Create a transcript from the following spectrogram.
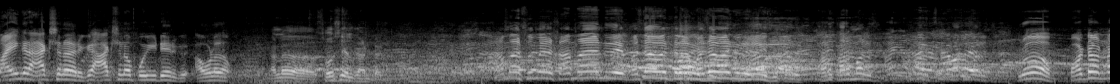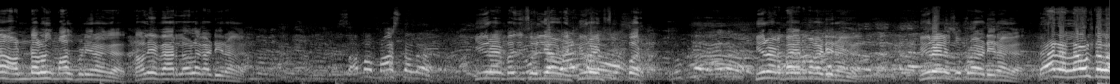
பயங்கர ஆக்ஷனா இருக்கு. ஆக்ஷனா போயிட்டே இருக்கு. அவ்வளவுதான். நல்ல சோஷியல் கண்டென்ட் செம சும செம இருந்தது. மஜா வந்தது மஜா வந்தது. தரமா இருக்கு. ப்ரோ படம்னா அந்த அளவுக்கு மாஸ் பண்ணிடுறாங்க தலையை வேற லெவலில் காட்டிடுறாங்க செம மாஸ் தல. ஹீரோயின் பத்தி சொல்லி ஆகணும். ஹீரோயின் சூப்பர் ஹீரோயின் பயங்கரமா காட்டிடுறாங்க ஹீரோயினை சூப்பரா காட்டிடுறாங்க வேற லெவல் தல.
